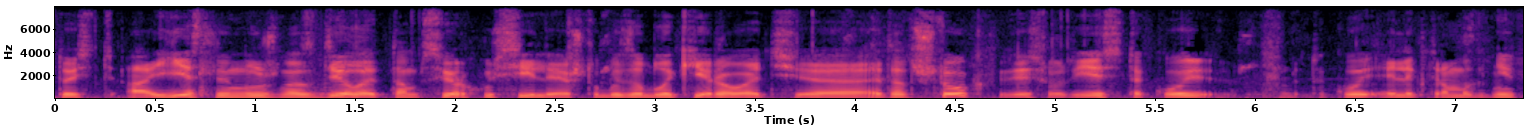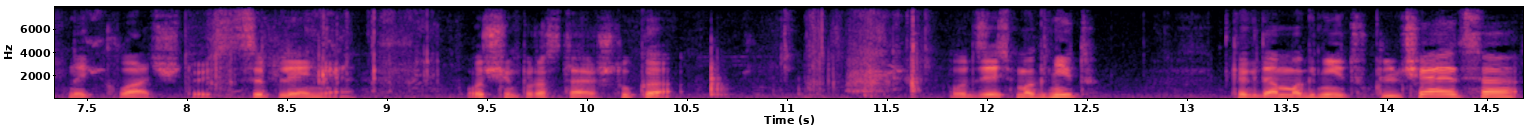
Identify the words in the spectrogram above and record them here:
То есть, а если нужно сделать там сверхусилие, чтобы заблокировать э, этот шток, здесь вот есть такой, такой электромагнитный клатч, то есть сцепление. Очень простая штука. Вот здесь магнит, когда магнит включается,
